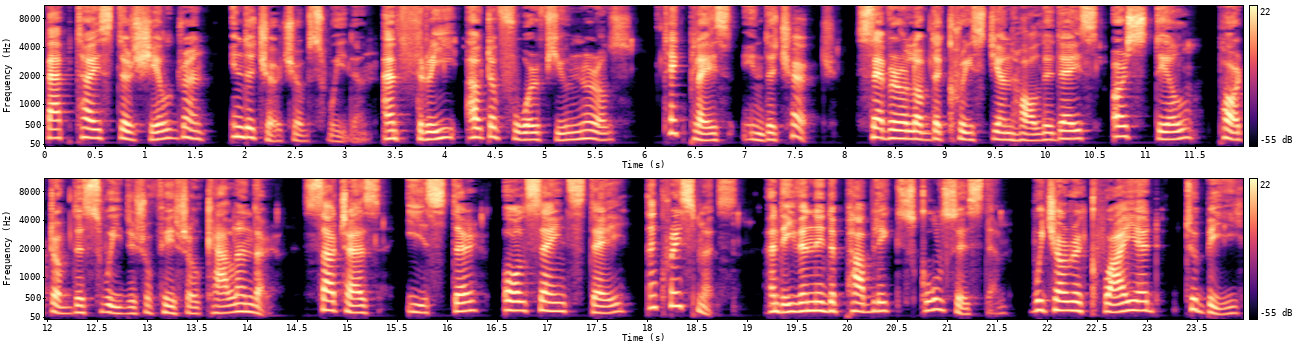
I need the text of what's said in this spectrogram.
baptize their children in the Church of Sweden, and three out of four funerals take place in the church. Several of the Christian holidays are still part of the Swedish official calendar, such as Easter, All Saints' Day, and Christmas. And even in the public school system, which are required to be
